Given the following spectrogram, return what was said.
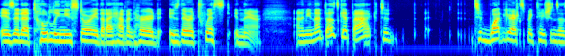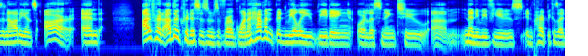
is it a totally new story that I haven't heard? Is there a twist in there? And I mean, that does get back to to what your expectations as an audience are. And I've heard other criticisms of Rogue One. I haven't been really reading or listening to um, many reviews, in part because I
